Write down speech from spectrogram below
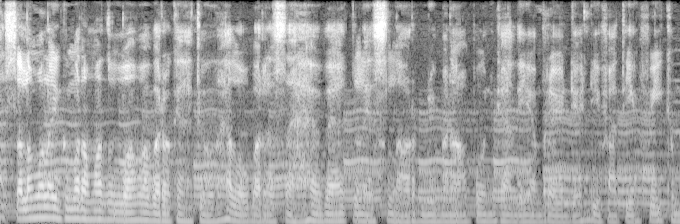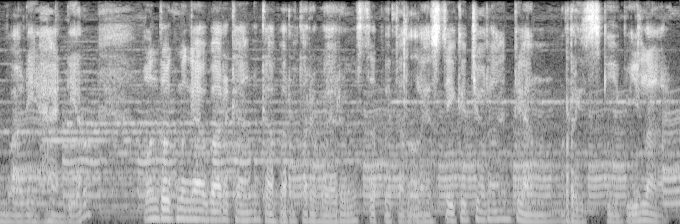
Assalamualaikum warahmatullahi wabarakatuh Halo para sahabat Leslar di mana pun kalian berada Diva TV kembali hadir Untuk mengabarkan kabar terbaru seputar Lesti Kejora dan Rizky Bilar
